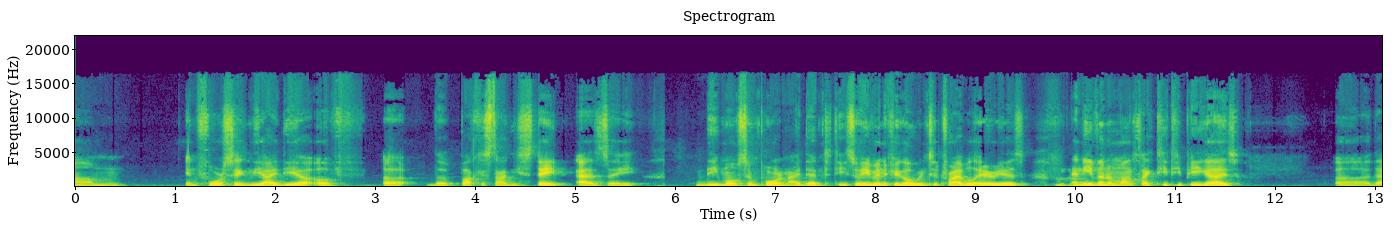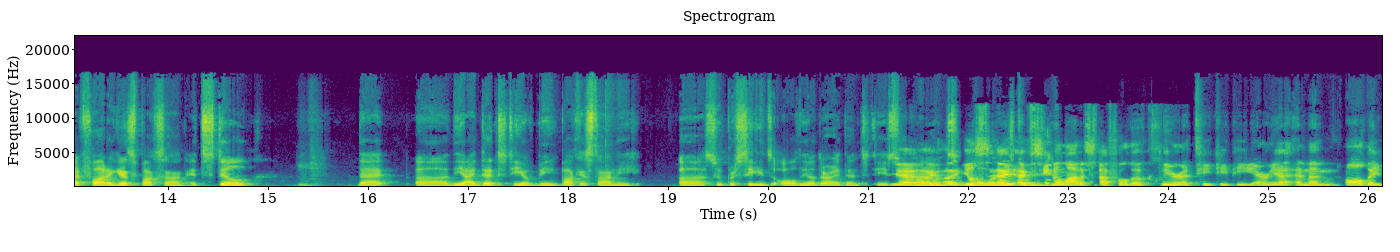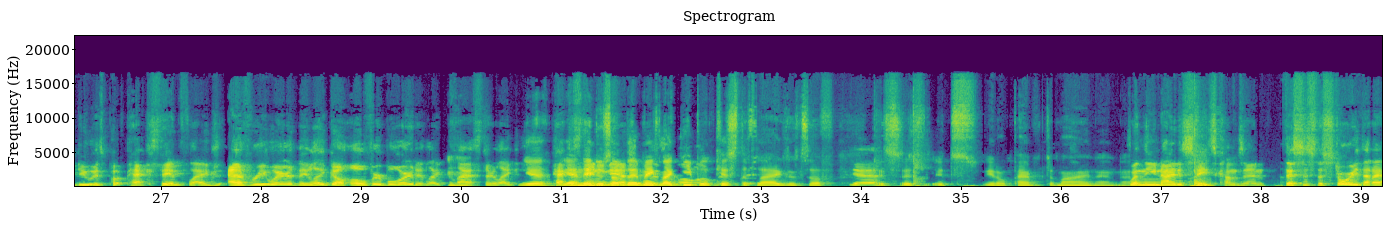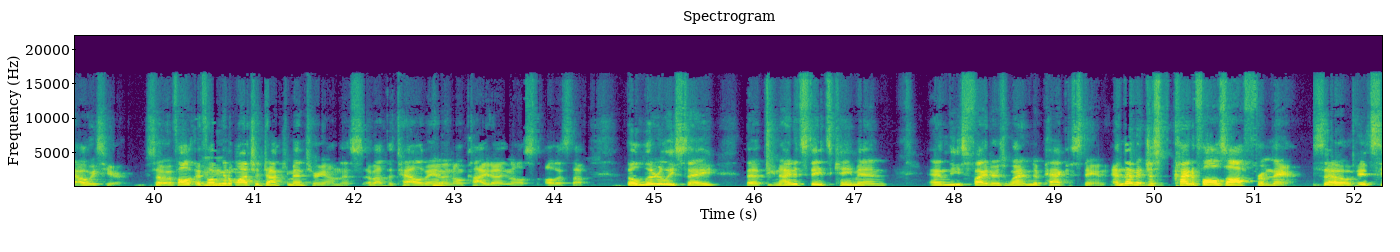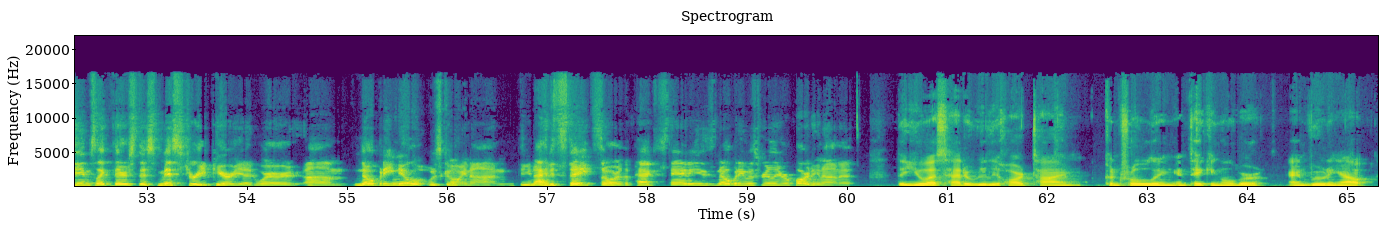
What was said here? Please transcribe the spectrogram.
um, enforcing the idea of uh, the pakistani state as a the most important identity so even if you go into tribal areas Mhm. and even amongst like TTP guys uh, that fought against Pakistan, it's still that uh, the identity of being Pakistani uh, supersedes all the other identities. So yeah, no I- I, you'll, no s- one I, I've seen to- a lot of stuff where they'll clear a TTP area, and then all they do is put Pakistan flags everywhere. They like go overboard and like Mhm. plaster like Yeah, yeah, and they do Pakistani stuff. They make like people kiss the flags and stuff. yeah. It's it's it's you know pantomime and uh, When the United States comes in, this is the story that I always hear. So if I'll, if I'm Mhm. going to watch a documentary on this about the Taliban Yeah. and Al Qaeda and all all that stuff, they'll literally say that the United States came in and these fighters went into Pakistan, and then it just kind of falls off from there. So it seems like there's this mystery period where um, nobody knew what was going on. The United States or the Pakistanis, nobody was really reporting on it. the U.S. had a really hard time controlling and taking over and rooting out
